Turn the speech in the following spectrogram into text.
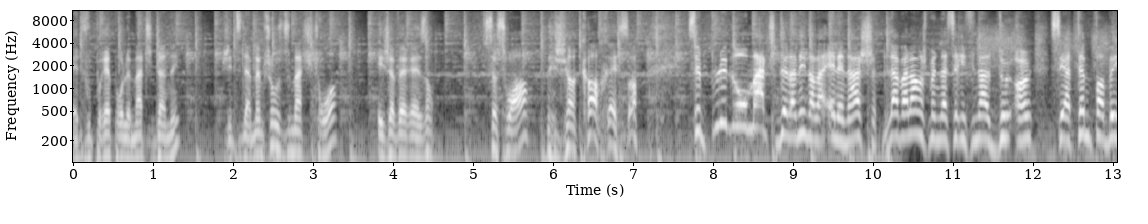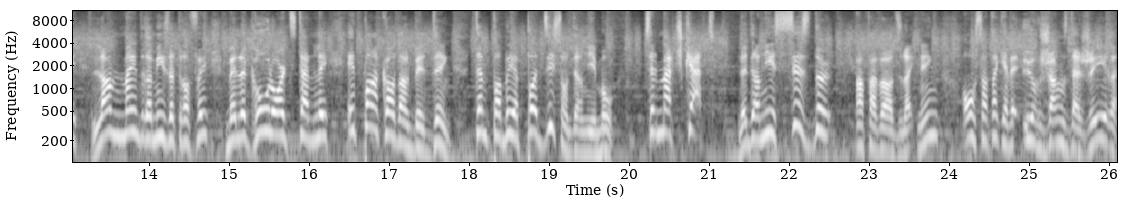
Êtes-vous prêts pour le match d'année? J'ai dit la même chose du match 3 et j'avais raison. Ce soir, j'ai encore raison. C'est le plus gros match de l'année dans la LNH. L'Avalanche mène la série finale 2-1. C'est à Tampa Bay, lendemain de remise de trophée, mais le gros Lord Stanley est pas encore dans le building. Tampa Bay a pas dit son dernier mot. C'est le match 4. Le dernier 6-2 en faveur du Lightning. On s'entend qu'il y avait urgence d'agir,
